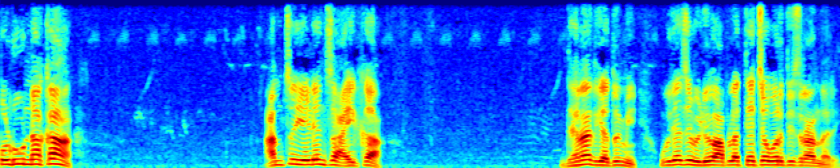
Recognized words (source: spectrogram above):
पडू नका. आमचं येड्यांचं ऐका. ध्यानात घ्या तुम्ही. उद्याचा व्हिडिओ आपला त्याच्यावरतीच राहणार आहे.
